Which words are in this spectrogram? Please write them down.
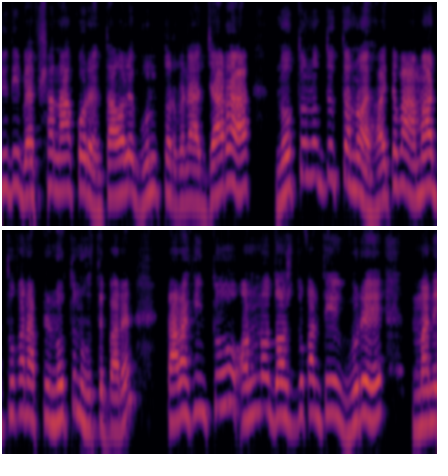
যদি ব্যবসা না করেন তাহলে ভুল করবেন। আর যারা নতুন উদ্যোক্তা নয় হয়তো বা আমার দোকান আপনি নতুন হতে পারেন তারা কিন্তু অন্য দশ দোকান থেকে ঘুরে মানে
